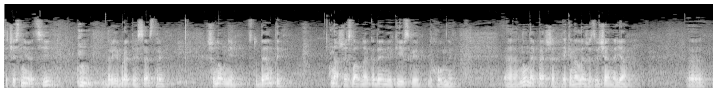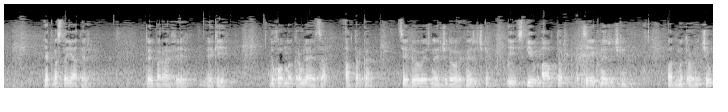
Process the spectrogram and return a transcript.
Сучасні отці, дорогі браті і сестри, шановні студенти нашої славної академії Київської духовної. Е, Ну, найперше, як і належить, звичайно, я е, як настоятель тої парафії, в якій духовно окремляється авторка цієї дивовижної чудової книжечки і співавтор цієї книжечки, пан Дмитро Вітчук.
